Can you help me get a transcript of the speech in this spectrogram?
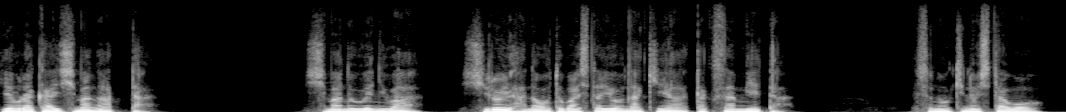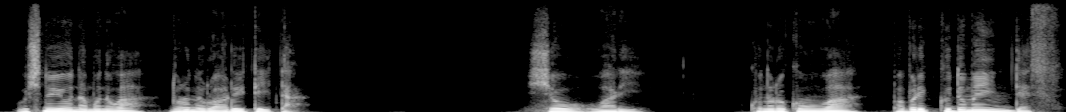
柔らかい島があった。島の上には白い花を飛ばしたような木がたくさん見えた。その木の下を牛のようなものがのろのろ歩いていた。章終わり。この録音はパブリックドメインです。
